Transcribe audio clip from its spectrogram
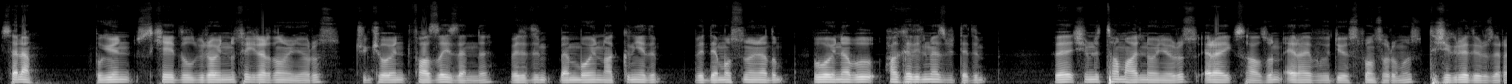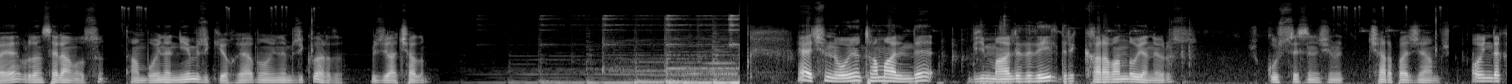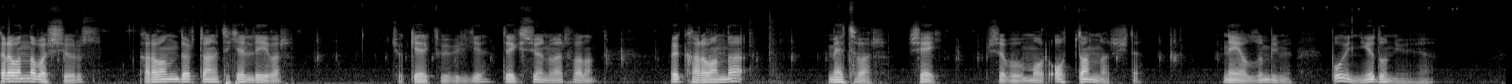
Selam. Bugün Scadle bir oyununu tekrardan oynuyoruz. Çünkü oyun fazla izlendi. Ve dedim ben bu oyunun hakkını yedim. Ve demosunu oynadım. Bu oyuna bu hak edilmez bir dedim. Ve şimdi tam halini oynuyoruz. Eray sağ olsun. Eray bu video sponsorumuz. Teşekkür ediyoruz Eray'a. Buradan selam olsun. Tam bu oyuna niye müzik yok ya? Bu oyunda müzik vardı. Müziği açalım. Evet şimdi oyunun tam halinde bir mahallede değil direkt karavanda uyanıyoruz. Kuş sesini şimdi çarpacağım. Oyunda karavanda başlıyoruz. Karavanın 4 tane tekerleği var. Çok gerekli bir bilgi. Direksiyon var falan. Ve karavanda met var. Şey işte bu mor ottan var işte. Ne olduğunu bilmiyorum. Bu oyun niye donuyor ya?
